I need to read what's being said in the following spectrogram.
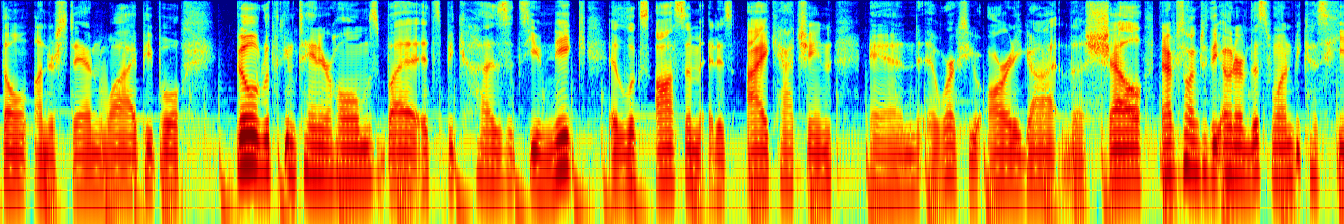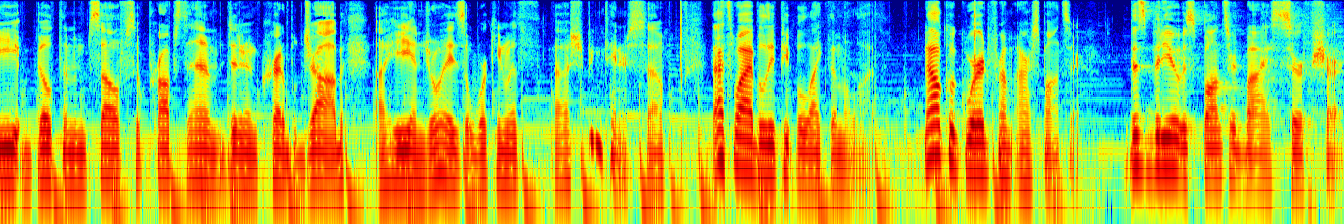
don't understand why people build with container homes, but it's because it's unique, it looks awesome, it is eye catching, and it works. You already got the shell. And after talking to the owner of this one, because he built them himself, so props to him, did an incredible job. Uh, he enjoys working with uh, shipping containers, so that's why I believe people like them a lot. Now, a quick word from our sponsor. This video is sponsored by Surfshark.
